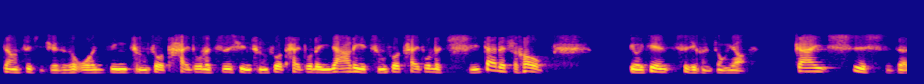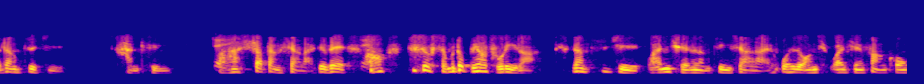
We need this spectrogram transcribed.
让自己觉得说我已经承受太多的资讯，承受太多的压力，承受太多的期待的时候，有一件事情很重要，该适时的让自己喊停，把它 shut down 下来，对不对？对好，这时候什么都不要处理了。让自己完全冷静下来，或者完全完全放空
